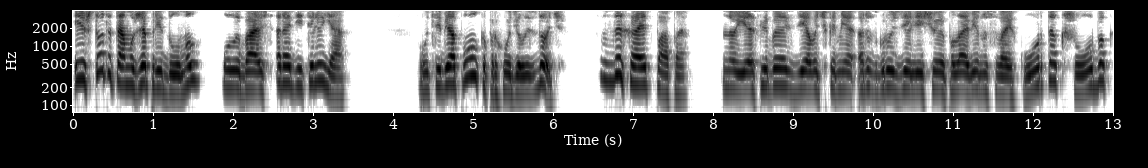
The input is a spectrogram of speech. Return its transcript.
«И что ты там уже придумал?» — улыбаюсь родителю я. «У тебя полка проходилась, дочь?» — вздыхает папа. «Но если бы с девочками разгрузили еще и половину своих курток, шубок,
